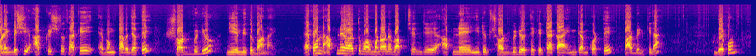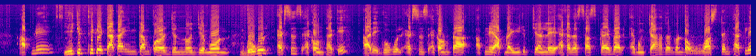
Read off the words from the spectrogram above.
অনেক বেশি আকৃষ্ট থাকে এবং তারা যাতে শর্ট ভিডিও নিয়মিত বানায়। এখন আপনি হয়তো মনে মনে ভাবছেন যে আপনি ইউটিউব শর্ট ভিডিও থেকে টাকা ইনকাম করতে পারবেন কিনা? দেখুন, আপনি ইউটিউব থেকে টাকা ইনকাম করার জন্য যেমন গুগল অ্যাডসেন্স অ্যাকাউন্ট থাকে, আর এই গুগল অ্যাডসেন্স অ্যাকাউন্টটা আপনি আপনার ইউটিউব চ্যানেলে এক হাজার সাবস্ক্রাইবার এবং চার হাজার ঘণ্টা ওয়াচ টাইম থাকলে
